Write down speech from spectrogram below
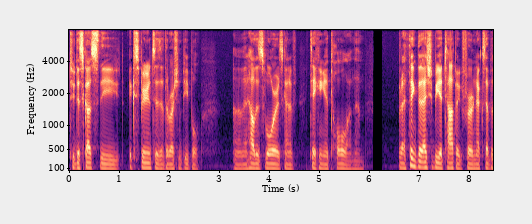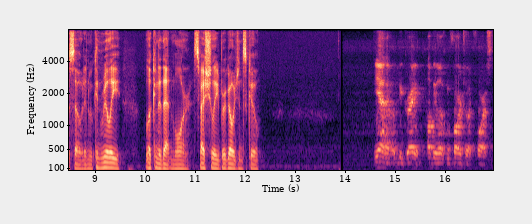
to discuss the experiences of the Russian people um, and how this war is kind of taking a toll on them. But I think that that should be a topic for our next episode, and we can really look into that more, especially Prigozhin's coup. Yeah, that would be great. I'll be looking forward to it, Forrest.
